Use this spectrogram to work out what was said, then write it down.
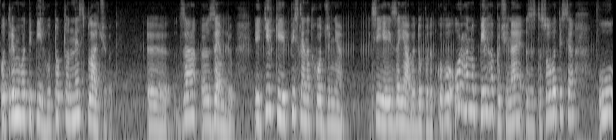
отримувати пільгу, тобто не сплачувати е, за е, землю. І тільки після надходження цієї заяви до податкового органу пільга починає застосовуватися у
